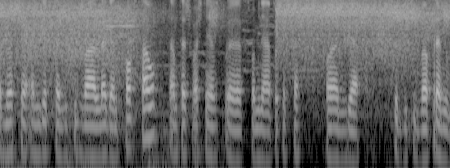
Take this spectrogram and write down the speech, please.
odnośnie MG42 Legend powstał. Tam też właśnie e, wspominałem troszeczkę o MG42 Premium.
